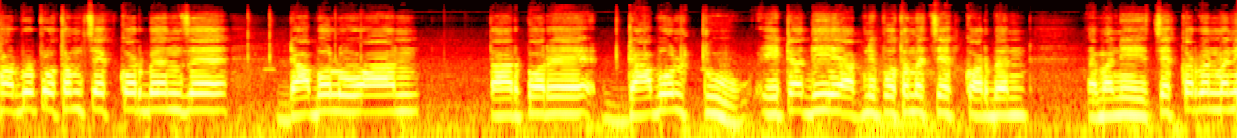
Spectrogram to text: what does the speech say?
সর্বপ্রথম চেক করবেন যে ডাবল ওয়ান তারপরে ডাবল টু এটা দিয়ে আপনি প্রথমে চেক করবেন। মানে চেক করবেন মানে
